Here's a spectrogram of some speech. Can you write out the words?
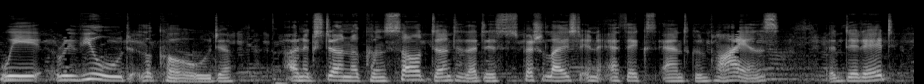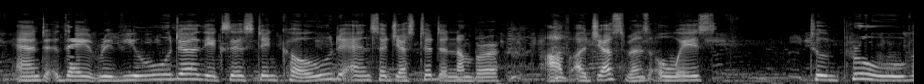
we reviewed the code. An external consultant that is specialized in ethics and compliance did it, and they reviewed the existing code and suggested a number of adjustments, always to improve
